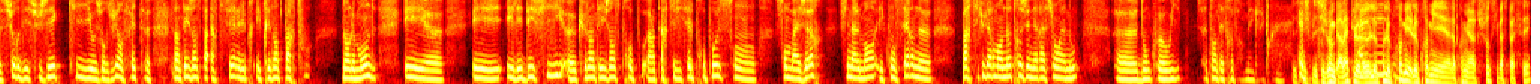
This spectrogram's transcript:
sur des sujets qui, aujourd'hui, en fait, l'intelligence artificielle elle est, est, présente partout dans le monde. Et, et, et les défis que l'intelligence artificielle propose sont, sont majeurs finalement et concernent particulièrement notre génération à nous. Euh, donc euh, oui, j'attends d'être formé exactement. Si je, si je, peux me permettre, le, le, premier, le premier, la première chose qui va se passer,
